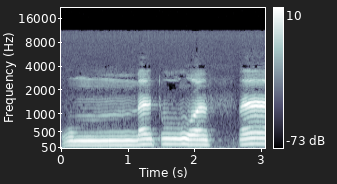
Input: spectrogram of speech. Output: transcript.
ثم توفى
